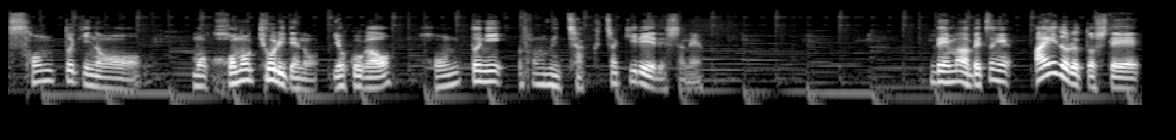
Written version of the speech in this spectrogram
その時の、もうこの距離での横顔、本当にめちゃくちゃ綺麗でしたね。で、まあ別にアイドルとして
